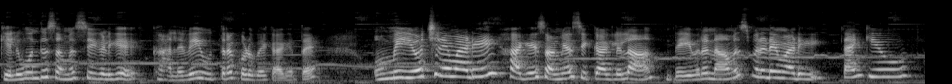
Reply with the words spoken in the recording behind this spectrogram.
ಕೆಲವೊಂದು ಸಮಸ್ಯೆಗಳಿಗೆ ಕಾಲವೇ ಉತ್ತರ ಕೊಡಬೇಕಾಗತ್ತೆ. ಒಮ್ಮೆ ಯೋಚನೆ ಮಾಡಿ, ಹಾಗೆ ಸಮಯ ಸಿಕ್ಕಾಗಲಿಲ್ಲ, ದೇವರ ನಾಮಸ್ಮರಣೆ ಮಾಡಿ. Thank you.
